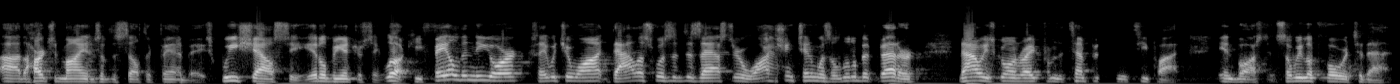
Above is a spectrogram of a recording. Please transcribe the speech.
uh, the hearts and minds of the Celtic fan base. We shall see. It'll be interesting. Look, he failed in New York. Say what you want. Dallas was a disaster. Washington was a little bit better. Now he's going right from the tempest to the teapot in Boston. So we look forward to that.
